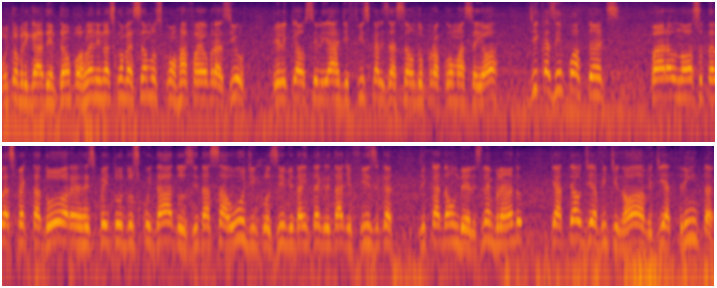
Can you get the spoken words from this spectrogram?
Muito obrigado então, Porlane. Nós conversamos com Rafael Brasil, ele que é auxiliar de fiscalização do Procon Maceió. Dicas importantes para o nosso telespectador a respeito dos cuidados e da saúde, inclusive da integridade física de cada um deles. Lembrando que até o dia 29, dia 30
